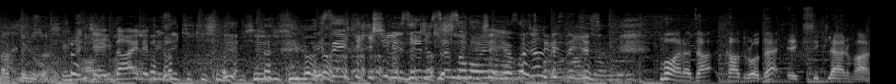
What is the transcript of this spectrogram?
Bak ne güzel. Ceyda ile biz iki kişilik bir şey düşünüyoruz. biz de iki kişiyiz. Yeni sezon bir şey yapacağız. Biz de gez. Bu arada kadroda eksikler var.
